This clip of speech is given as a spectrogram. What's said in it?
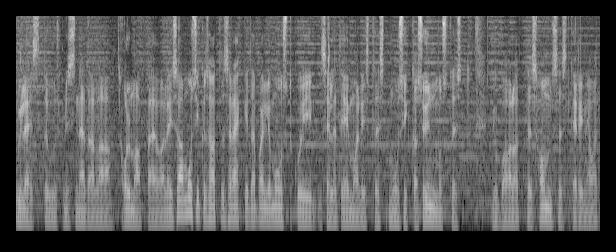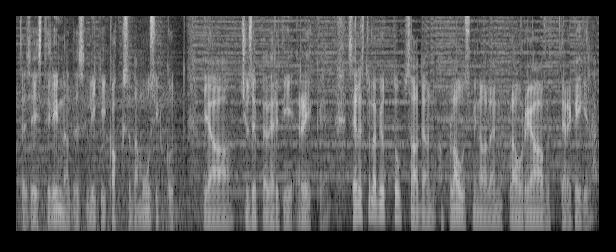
Ülestõusmisnädala kolmapäeval. Ei saa muusikasaates rääkida palju muust kui selleteemalistest muusikasündmustest. juba alates homsest erinevates Eesti linnades ligi kakssada muusikut ja Giuseppe Verdi Requiem. sellest tuleb juttu, saade on Applaus, mina olen Lauri Aav, tere kõigile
